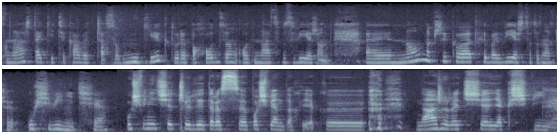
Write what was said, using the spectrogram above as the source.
znasz takie ciekawe czasowniki, które pochodzą od nazw zwierząt? E, No na przykład chyba wiesz, co to znaczy uświnić się. Uświnić się, czyli teraz e, po świętach, jak e, nażreć się jak świnia.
